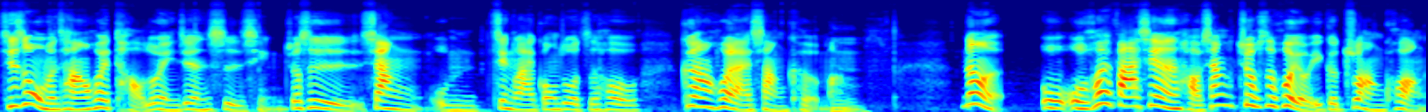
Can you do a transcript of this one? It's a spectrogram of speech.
其实我们常常会讨论一件事情，就是像我们进来工作之后，个案会来上课嘛。嗯那我我会发现，好像就是会有一个状况，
